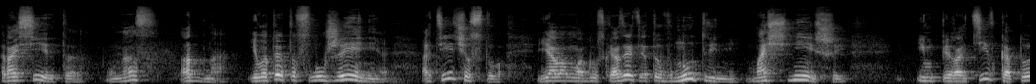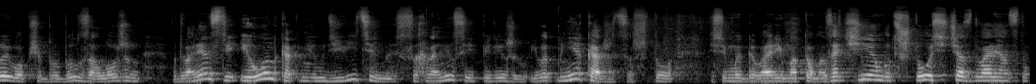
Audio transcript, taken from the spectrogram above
Россия-то у нас одна. И вот это служение Отечеству, я вам могу сказать, это внутренний, мощнейший императив, который, в общем, был заложен в дворянстве, и он, как ни удивительно, сохранился и пережил. И вот мне кажется, что если мы говорим о том, а зачем, вот что сейчас дворянство,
